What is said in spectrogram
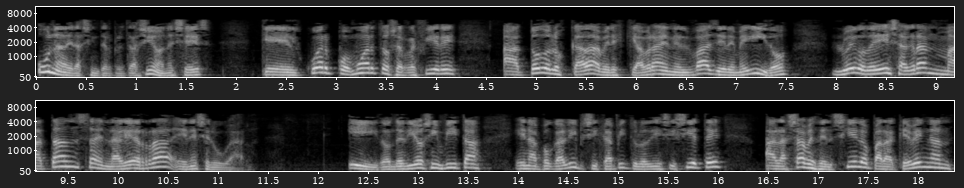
Una de las interpretaciones es que el cuerpo muerto se refiere a todos los cadáveres que habrá en el valle de Meguido luego de esa gran matanza en la guerra en ese lugar. Y donde Dios invita en Apocalipsis capítulo 17 a las aves del cielo para que vengan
